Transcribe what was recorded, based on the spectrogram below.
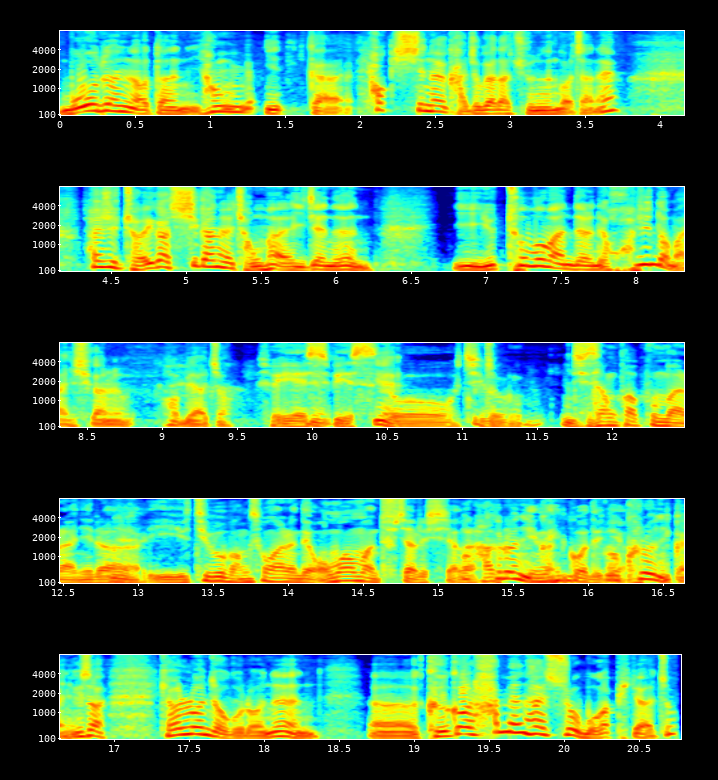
모든 어떤 혁, 그러니까 혁신을 가져가다 주는 거잖아요. 사실 저희가 시간을 정말 이제는 이 유튜브 만드는데 훨씬 더 많이 시간을 허비하죠. 저희 SBS도 지금 지상파뿐만 아니라 네. 이 유튜브 방송하는데 어마어마한 투자를 시작을 하긴 그러니까 했거든요. 그러니까요. 그래서 결론적으로는 어 그걸 하면 할수록 뭐가 필요하죠?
